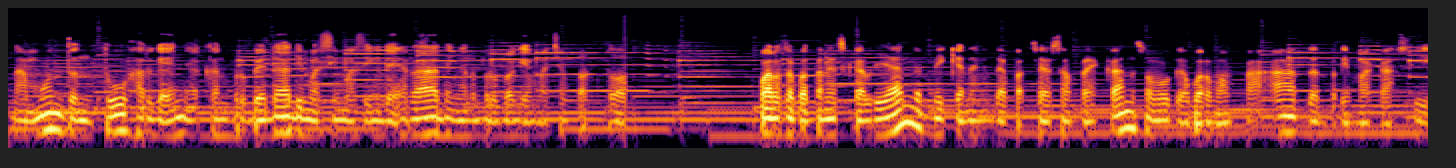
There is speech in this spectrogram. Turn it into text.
Namun tentu harga ini akan berbeda di masing-masing daerah dengan berbagai macam faktor. Para sahabat tani sekalian, demikian yang dapat saya sampaikan. Semoga bermanfaat dan terima kasih.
